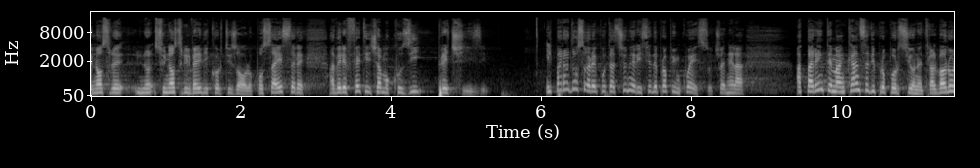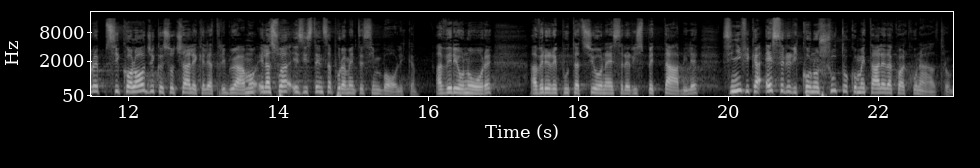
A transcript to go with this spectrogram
nostre, sui nostri livelli di cortisolo, possa essere, avere effetti diciamo così precisi. Il paradosso della reputazione risiede proprio in questo, cioè nella apparente mancanza di proporzione tra il valore psicologico e sociale che le attribuiamo e la sua esistenza puramente simbolica. Avere onore, avere reputazione, essere rispettabile, significa essere riconosciuto come tale da qualcun altro.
